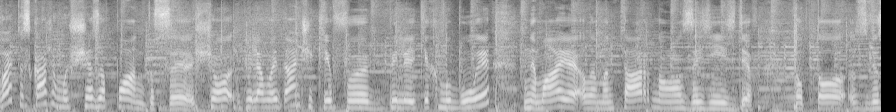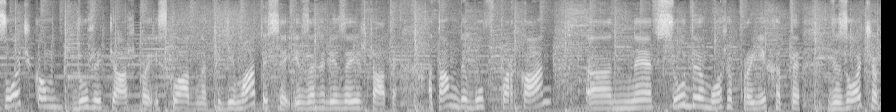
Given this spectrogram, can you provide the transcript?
Давайте скажемо ще за пандуси, що біля майданчиків, е, біля яких ми були, немає елементарно заїздів. Тобто з візочком дуже тяжко і складно підійматися і взагалі заїжджати. А там, де був паркан, не всюди може проїхати візочок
